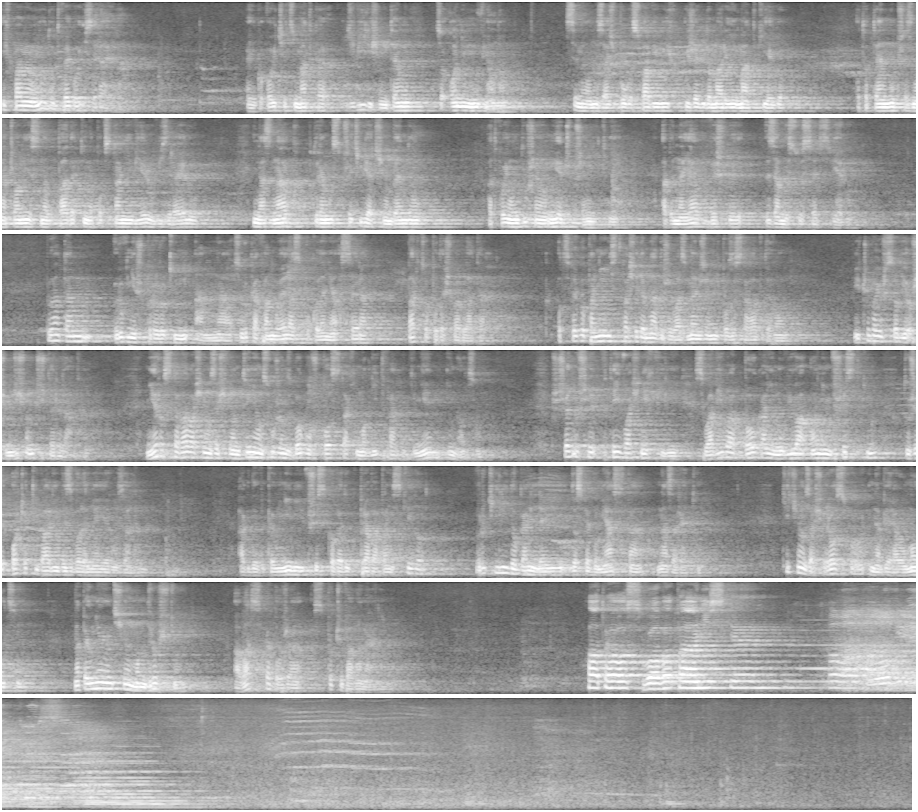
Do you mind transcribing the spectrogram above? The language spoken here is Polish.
i chwałę ludu Twego Izraela. A jego ojciec i matka dziwili się temu, co o nim mówiono. Symeon zaś błogosławił ich i rzekł do Maryi, matki jego – Oto ten przeznaczony jest na upadek i na powstanie wielu w Izraelu i na znak, któremu sprzeciwiać się będą, a Twoją duszę miecz przeniknie, aby na jaw wyszły zamysły serc wielu. Była tam również prorokini Anna, córka Fanuela z pokolenia Asera, bardzo podeszła w latach. Od swego panieństwa siedem lat żyła z mężem i pozostała wdową. Liczyła już sobie 84 lata. Nie rozstawała się ze świątynią, służąc Bogu w postach i modlitwach dniem i nocą. Przyszedłszy w tej właśnie chwili, sławiła Boga i mówiła o Nim wszystkim, którzy oczekiwali wyzwolenia Jeruzalem. A gdy wypełnili wszystko według prawa pańskiego, wrócili do Galilei, do swego miasta Nazaretu. Dziecię zaś rosło i nabierało mocy, napełniając się mądrością, a łaska Boża spoczywała na nim. Oto słowo Pańskie.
